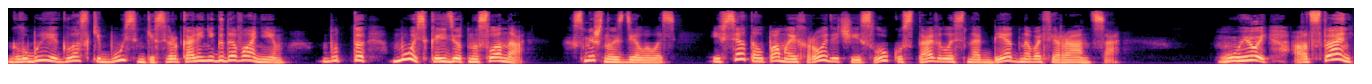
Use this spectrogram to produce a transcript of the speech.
Голубые глазки-бусинки сверкали негодованием, будто моська идет на слона. Смешно сделалось и вся толпа моих родичей и слуг уставилась на бедного Ферранца. «Ой-ой, отстань!»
